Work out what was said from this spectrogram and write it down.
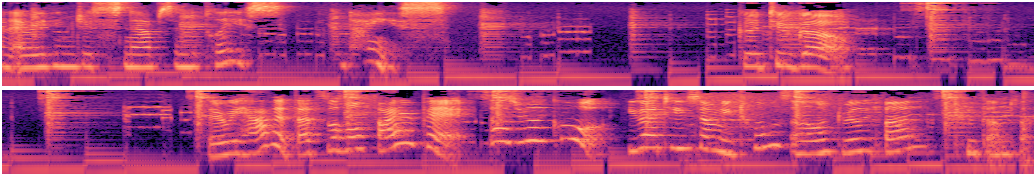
And everything just snaps into place. Nice. Good to go. There we have it. That's the whole fire pit. That was really cool. You got to use so many tools and it looked really fun. Two thumbs up.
